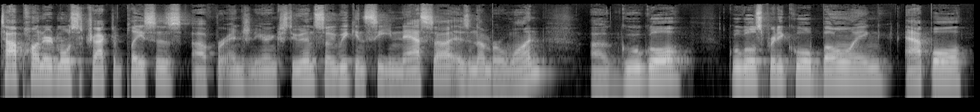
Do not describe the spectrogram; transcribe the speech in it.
top 100 most attractive places uh, for engineering students. So, we can see NASA is number one, uh, Google, Google's pretty cool, Boeing, Apple.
